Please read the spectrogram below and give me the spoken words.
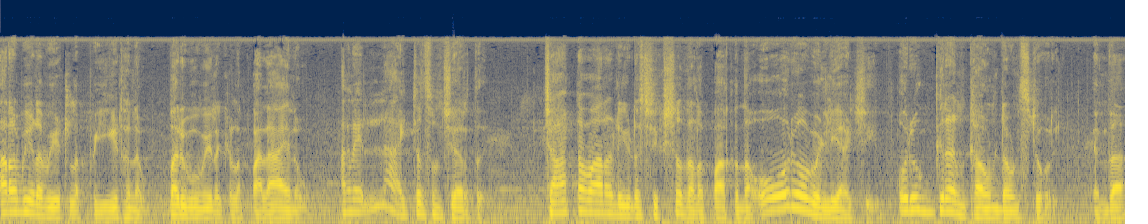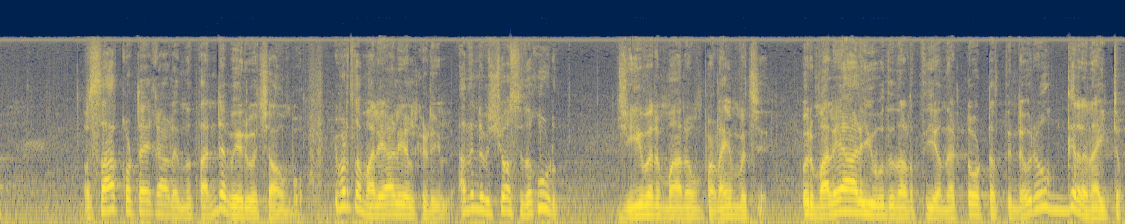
അറബിയുടെ വീട്ടിലെ പീഡനവും മരുഭൂമിയിലേക്കുള്ള പലായനവും അങ്ങനെ എല്ലാ ഐറ്റംസും ചേർത്ത് ചാട്ടവാറടിയുടെ ശിക്ഷ നടപ്പാക്കുന്ന ഓരോ വെള്ളിയാഴ്ചയും ഒരു ഉഗ്രൻ കൗണ്ട് ഡൗൺ സ്റ്റോറി എന്താ? റസാ കൊട്ടേക്കാട് എന്ന് തന്റെ പേര് വെച്ചാവുമ്പോൾ ഇവിടുത്തെ മലയാളികൾക്കിടയിൽ അതിന്റെ വിശ്വാസ്യത കൂടും. ജീവനും മാനവും പണയം വെച്ച് ഒരു മലയാളി യുവതി നടത്തിയ നെട്ടോട്ടത്തിന്റെ ഒരു ഉഗ്രൻ ഐറ്റം.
